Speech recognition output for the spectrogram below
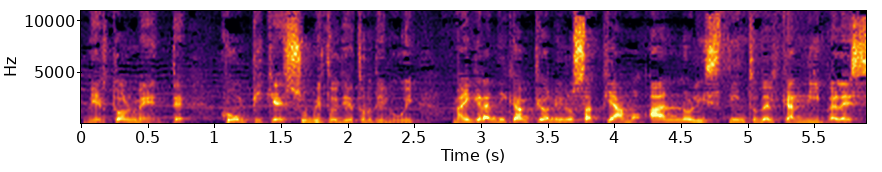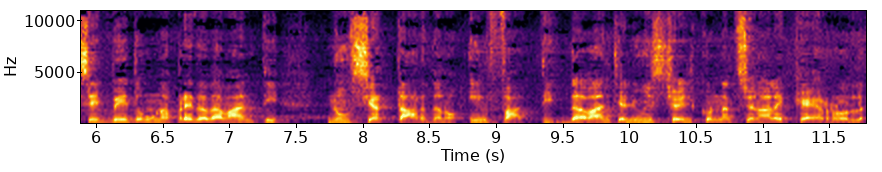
virtualmente, con Piquet subito dietro di lui, ma i grandi campioni lo sappiamo hanno l'istinto del cannibale, se vedono una preda davanti non si attardano. Infatti, davanti a Lewis c'è il connazionale Carroll.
